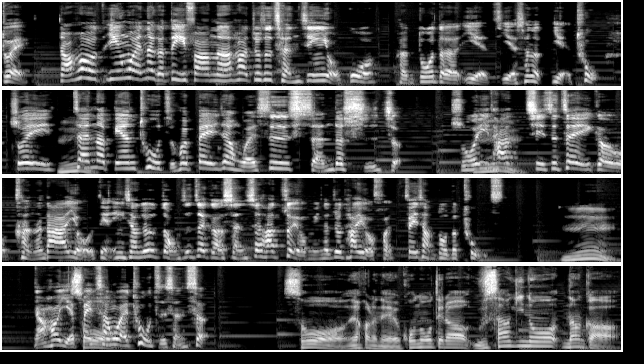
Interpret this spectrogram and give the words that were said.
对，然后因为那个地方呢，它就是曾经有过很多的野野生的野兔，所以嗯在那边兔子会被认为是神的使者。所以它嗯其实这一个可能大家有点印象，就是总之这个神社它最有名的就是它有很非常多的兔子。嗯。然后也被称为兔子神社。そう。だからね、このお寺、ウサギのなんか、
